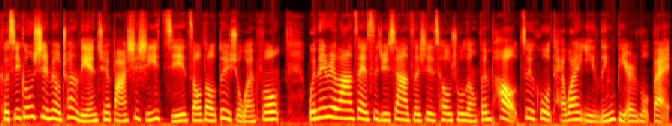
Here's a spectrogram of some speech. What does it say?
可惜攻势没有串联，缺乏四十一级，遭到对手完封。委内瑞拉在四局下则是敲出冷分炮，最后台湾以零比二落败。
